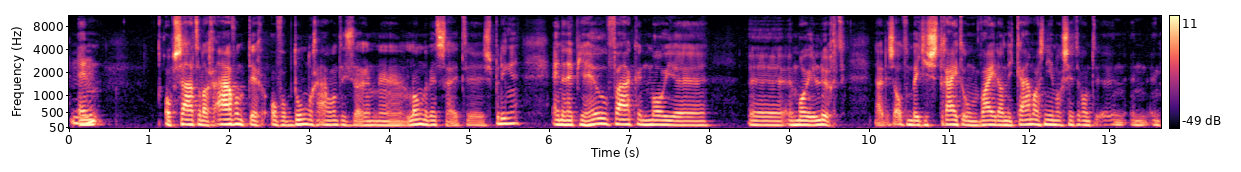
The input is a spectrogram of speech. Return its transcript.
Mhm. En op zaterdagavond of op donderdagavond is daar een eh, landenwedstrijd eh, springen. En dan heb je heel vaak een mooie, eh, een mooie lucht. Nou, het is altijd een beetje strijd om waar je dan die camera's neer mag zetten. Want een, een, een,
